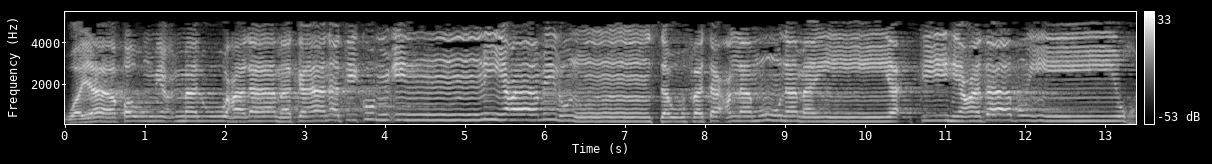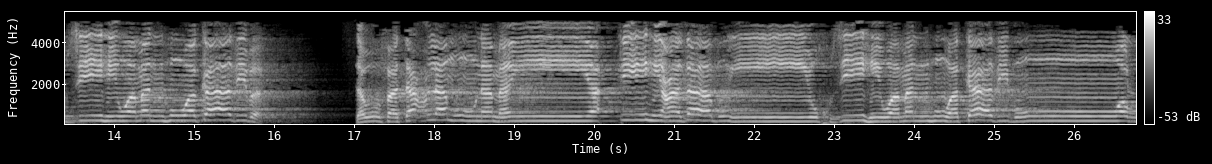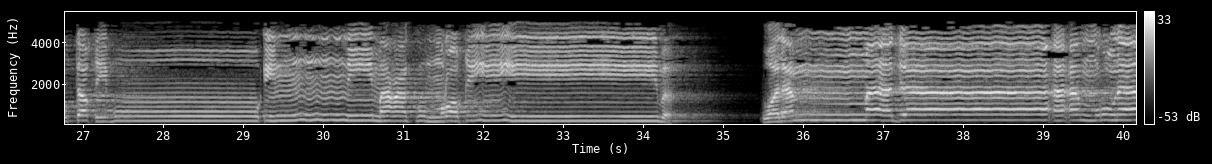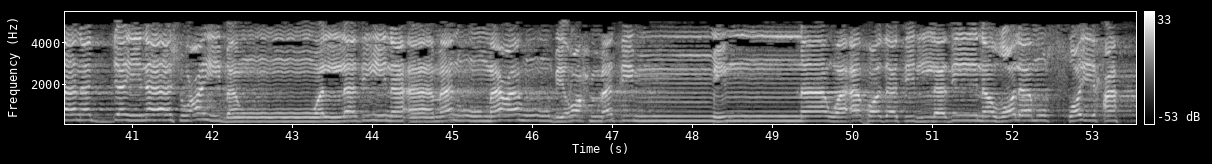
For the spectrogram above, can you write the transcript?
وَيَا قَوْمِ اعْمَلُوا عَلَى مَكَانَتِكُمْ إِنِّي عَامِلٌ سَوْفَ تَعْلَمُونَ مَن يَأْتِيهِ عَذَابٌ يُخْزِيهِ وَمَنْ هُوَ كَاذِبٌ سَوْفَ تَعْلَمُونَ مَن يَأْتِيهِ عَذَابٌ يُخْزِيهِ وَمَنْ هُوَ كَاذِبٌ وَارْتَقِبُوا إِنِّي مَعَكُمْ رَقِيبٌ. وَلَمَّا جَاءَ أَمْرُنَا نَجَّيْنَا شُعَيْبًا وَالَّذِينَ آمَنُوا مَعَهُ بِرَحْمَةٍ مِنَّا وَأَخَذَتِ الَّذِينَ ظَلَمُوا الصَّيْحَةُ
